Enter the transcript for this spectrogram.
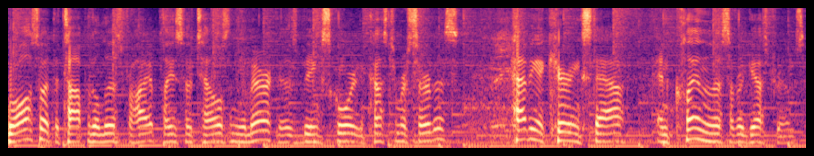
We're also at the top of the list for Hyatt Place hotels in the Americas being scored in customer service, having a caring staff, and cleanliness of our guest rooms.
